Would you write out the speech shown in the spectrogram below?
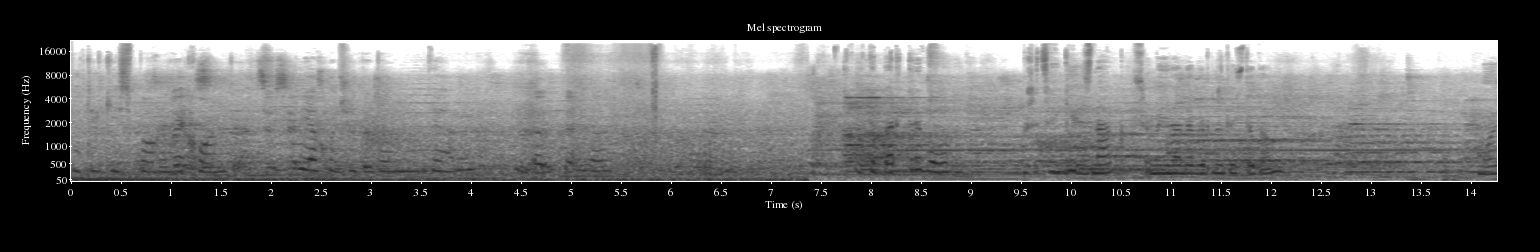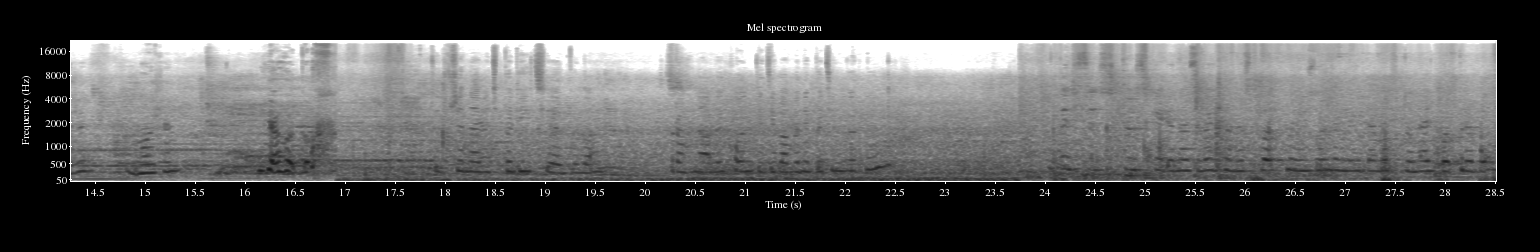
Тут якісь погані хонди. Я хочу додому. А тепер тривога. Може це якийсь знак, що мені треба вернутися додому? Може, може. Я готова. Тут вже навіть поліція була. Прогнали хонти, а вони потім вернули. Десь це списки, я нас вигнали з платної зони, ми йдемо в тунель по тривогу.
